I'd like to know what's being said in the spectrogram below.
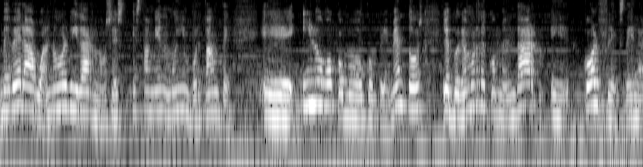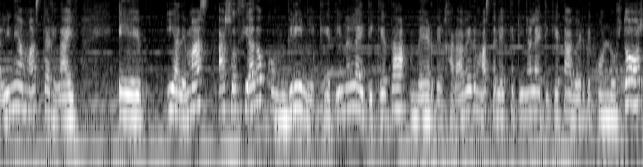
Beber agua, no olvidarnos, es, es también muy importante. Eh, y luego como complementos le podemos recomendar eh, Colflex de la línea Master Life eh, y además asociado con Green el que tiene la etiqueta verde, el jarabe de Master Life que tiene la etiqueta verde. Con los dos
